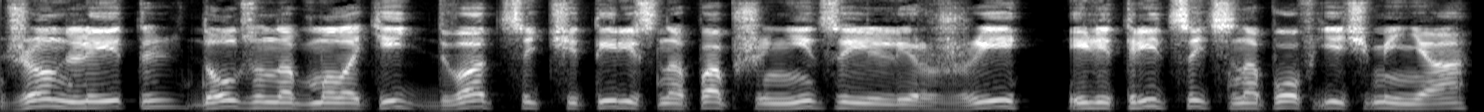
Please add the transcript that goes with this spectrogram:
Джон Литль должен обмолотить 24 снопа пшеницы или ржи или 30 снопов ячменя.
